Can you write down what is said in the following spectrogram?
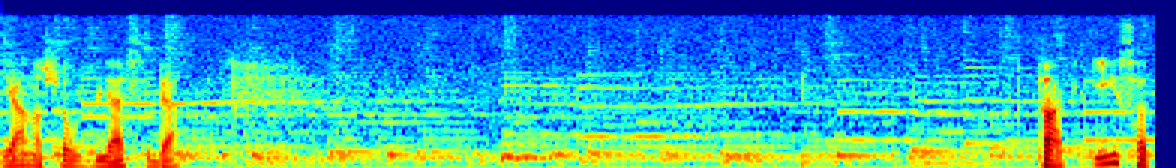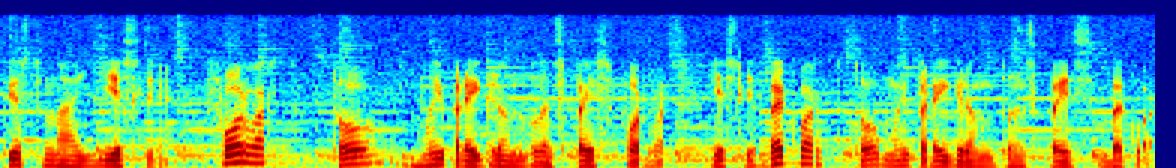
я нашел для себя. Так, и соответственно, если forward, то мы проигрываем blend space forward. Если backward, то мы проигрываем blend space backward.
